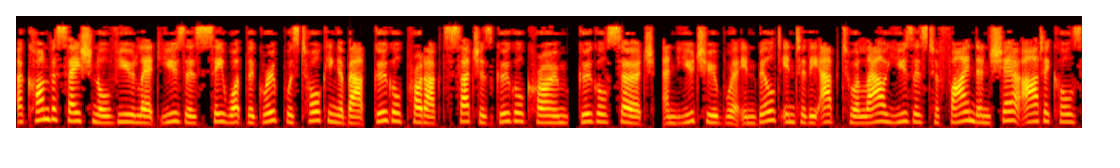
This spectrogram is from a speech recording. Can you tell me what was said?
A conversational view let users see what the group was talking about. Google products such as Google Chrome, Google Search, and YouTube were inbuilt into the app to allow users to find and share articles,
